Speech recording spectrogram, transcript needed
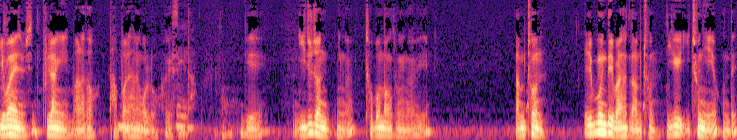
이번에 좀 시- 분량이 많아서 다음번에 하는 걸로 하겠습니다. 이게 2주 전인가요? 저번 방송인가요? 이게 남촌 일본인들이 많이 하던 남촌 이게 이촌이에요? 근데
